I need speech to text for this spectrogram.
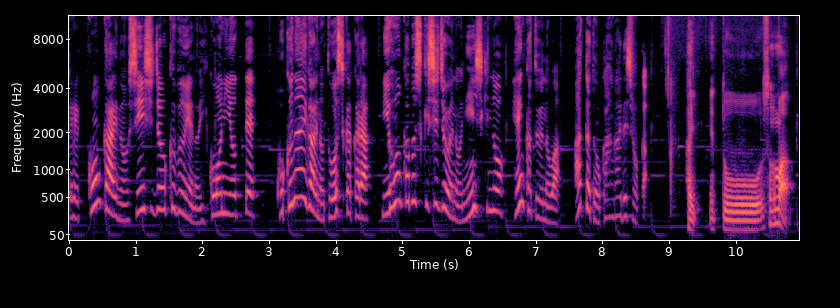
え今回の新市場区分への移行によって国内外の投資家から日本株式市場への認識の変化というのはあったとお考えでしょうか？はい、えっとそのまあ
